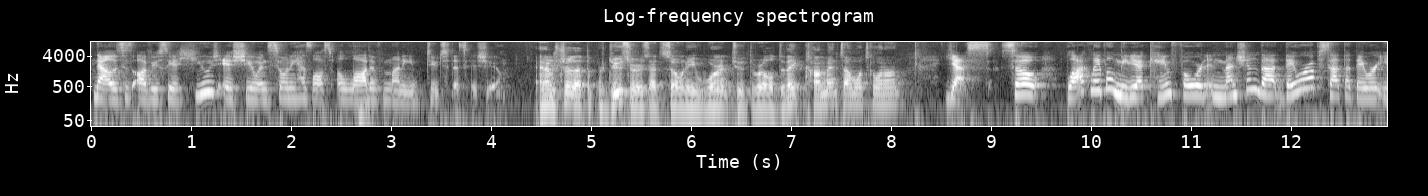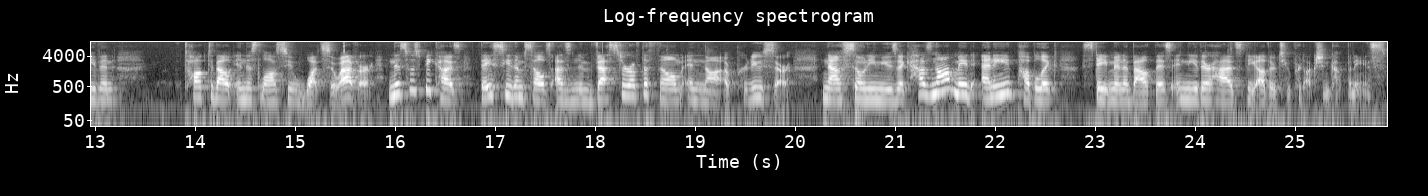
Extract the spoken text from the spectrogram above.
Now, this is obviously a huge issue, and Sony has lost a lot of money due to this issue. And I'm sure that the producers at Sony weren't too thrilled. Did they comment on what's going on? Yes. So Black Label Media came forward and mentioned that they were upset that they were even talked about in this lawsuit whatsoever. And this was because they see themselves as an investor of the film and not a producer. Now, Sony Music has not made any public statement about this, and neither has the other two production companies.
